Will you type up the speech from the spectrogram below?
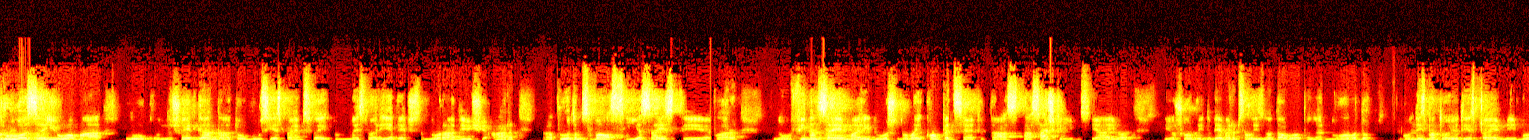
groza jomā. Lūk, šeit gan to būs iespējams veikt, un mēs to arī iepriekš esam norādījuši ar, protams, valsts iesaisti par nu, finansējumu arī došanu, lai kompensētu tās, tās atšķirības. Jā, jo, jo šobrīd, nu, piemēram, salīdzinot Daugopili ar Novadu, Un izmantojot iespējamību,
